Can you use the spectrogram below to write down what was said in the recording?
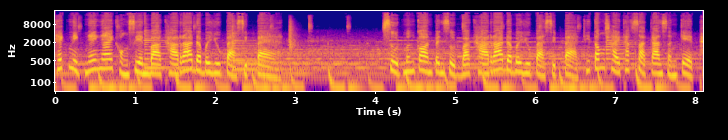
เทคนิคง่าย ๆ ของเซียนบาคาร่า W88 สูตรมังกรเป็นสูตรบาคาร่า W88 ที่ต้องใช้ทักษะการสังเกตแพ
